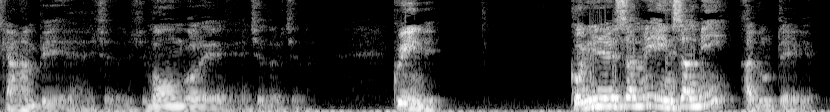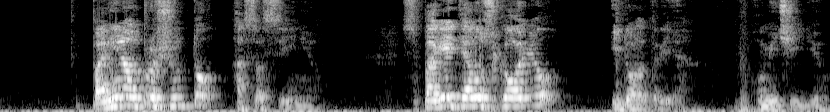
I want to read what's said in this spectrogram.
scampi, eccetera, eccetera, vongole, eccetera, eccetera. Quindi, coniglio in salmì, adulterio. Panino al prosciutto, assassinio. Spaghetti allo scoglio, idolatria, omicidio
